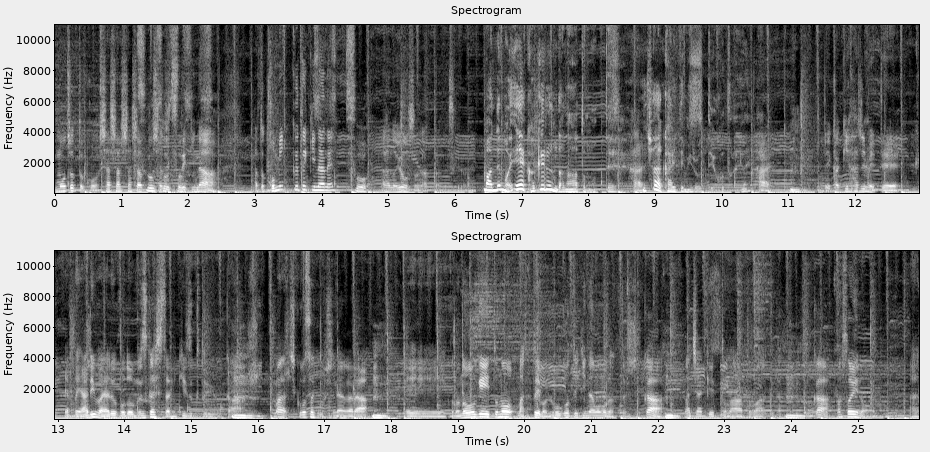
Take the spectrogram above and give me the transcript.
うん。もうちょっとこうシャシャシャシャそう写実的なあとコミック的なねそう。あの要素があったんですけど。ねまあでも絵描けるんだなと思って、はい。じゃあ描いてみろっていうことでね、はい。うんで描き始めてやっぱやればやるほど難しさに気づくというか、まあ試行錯誤しながら、うん。うんえーこのノーゲートの、まあ、例えばロゴ的なものだったりとか、うん。まあ、ジャケットのアートワークだったりとか、まあ、そういうのをあの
